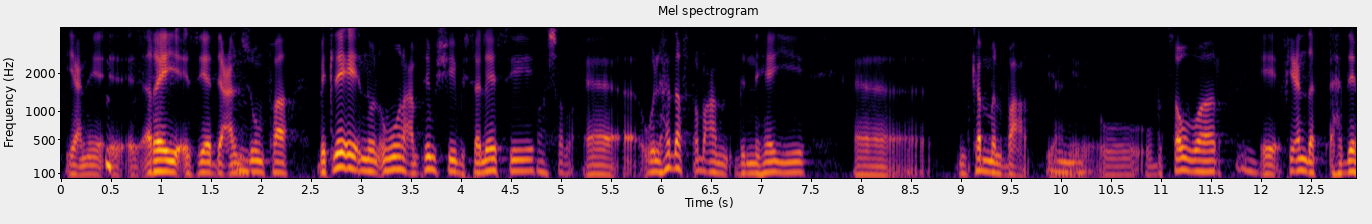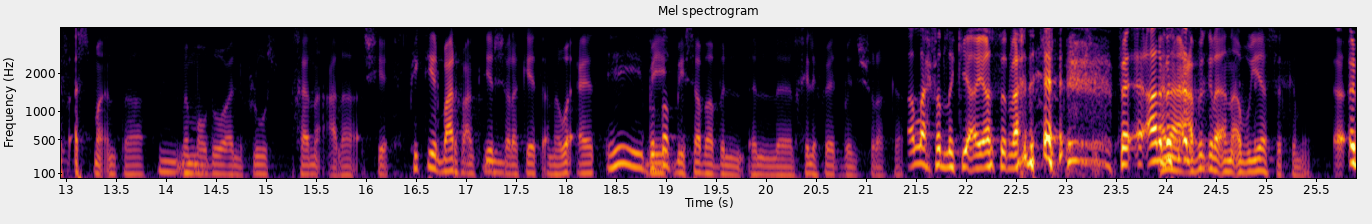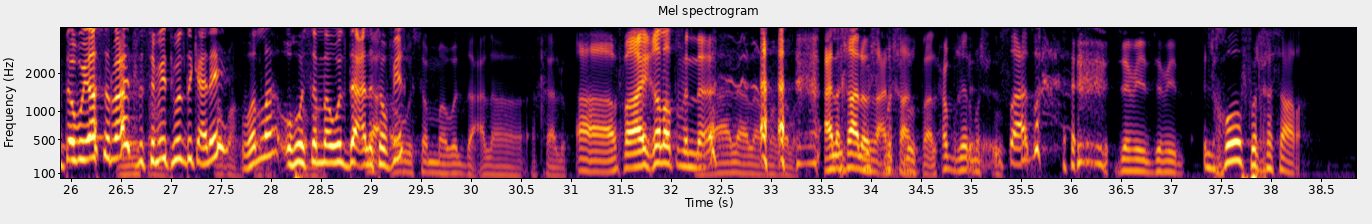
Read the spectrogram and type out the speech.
يعني آه، رايق زيادة عن اللزوم فبتلاقي إنه الأمور عم تمشي بسلاسة. ما شاء الله. آه، والهدف طبعا بالنهاية آه، نكمل بعض يعني مم. وبتصور. آه، في عندك أهداف أسمى أنت من. موضوع الفلوس بتتخانق على أشياء. في كتير بعرف عن كتير. شركات أنا وقعت بالضبط. بسبب ال- ال- الخلافات بين الشركاء. الله يحفظ لك يا ياسر بعد. فأنا أنا بس على فكرة أنا أبو ياسر كمان. أنت أبو ياسر بعد؟ إيه، فسميت ولدك عليه؟ طبعاً. والله؟ وهو طبعاً. سمى ولده على لا، توفيق؟ هو سمى ولده على خاله. آه فهاي غلط منه. لا لا لا ما غلط. على مش- خاله مش على خاله. مشروطة الحب غير مشروط. صح صح. جميل جميل. الخوف والخسارة.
